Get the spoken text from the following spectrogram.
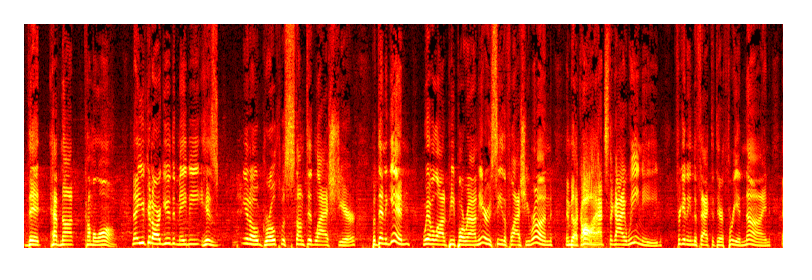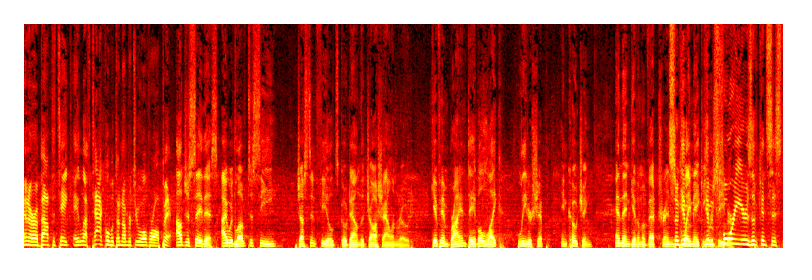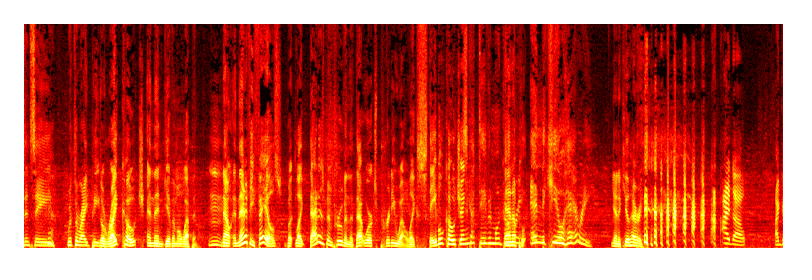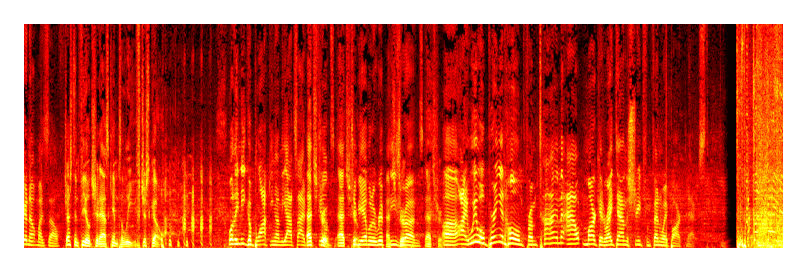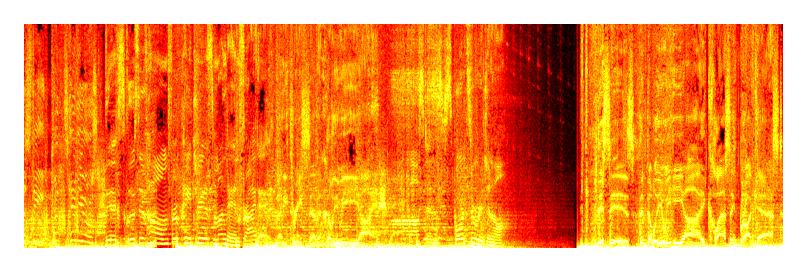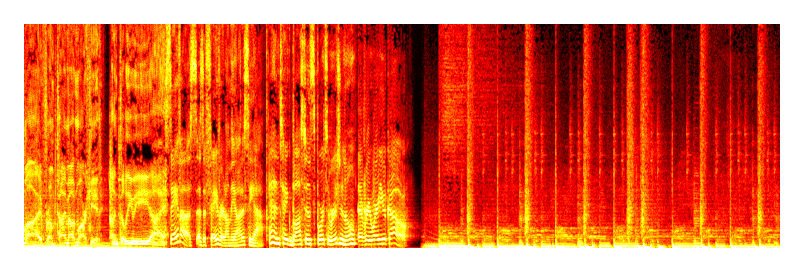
that have not come along. Now you could argue that maybe his, you know, growth was stunted last year, but then again, we have a lot of people around here who see the flashy run and be like, "Oh, that's the guy we need." Forgetting the fact that they're three and nine and are about to take a left tackle with the number two overall pick. I'll just say this: I would love to see Justin Fields go down the Josh Allen road, give him Brian Daboll like leadership in coaching, and then give him a veteran So give, playmaking give him receiver. four years of consistency with the right people. the right coach and then give him a weapon. Mm. Now, and then if he fails, but like that has been proven that that works pretty well. Like stable coaching. He's got David And a Montgomery pl- and, N'Keal Harry. yeah, N'Keal Harry. I know. I couldn't help myself. Justin Fields should ask him to leave. Just go. Well, they need good blocking on the outside. That's true. Fields That's To true. be able to rip That's these true. runs. That's true. Uh, all right, we will bring it home from Time Out Market right down the street from Fenway Park next. The Dynasty continues. The exclusive home for Patriots Monday and Friday. 93.7 WEEI. Boston's sports original. This is the WEEI Classic Broadcast, live from Timeout Market on WEEI. Save us as a favorite on the Odyssey app and take Boston Sports Original everywhere you go.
